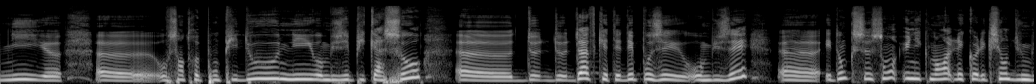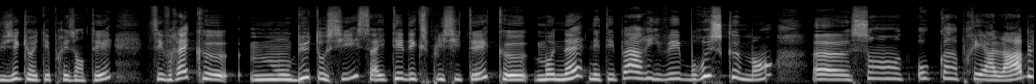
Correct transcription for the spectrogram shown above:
ni au Centre Pompidou, ni au musée Picasso, d'œuvres de, qui étaient déposées au musée. et donc, ce sont uniquement les collections du musée qui ont été présentées. C'est vrai que mon mon but aussi, ça a été d'expliciter que Monet n'était pas arrivé brusquement, euh, sans aucun préalable,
